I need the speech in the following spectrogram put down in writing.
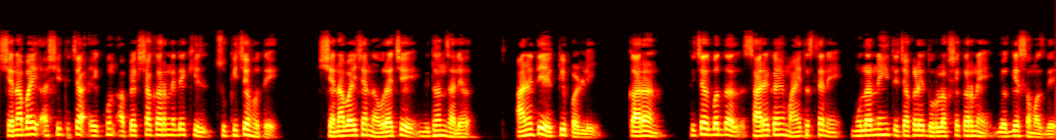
शेणाबाई अशी तिच्या एकूण अपेक्षा करणे देखील चुकीचे होते. शेणाबाईच्या नवऱ्याचे निधन झाले आणि ती एकटी पडली. कारण तिच्याबद्दल सारे काही माहीत असल्याने मुलांनीही तिच्याकडे दुर्लक्ष करणे योग्य समजले.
